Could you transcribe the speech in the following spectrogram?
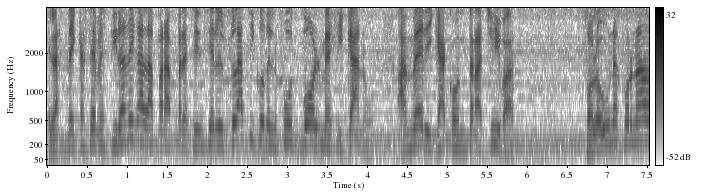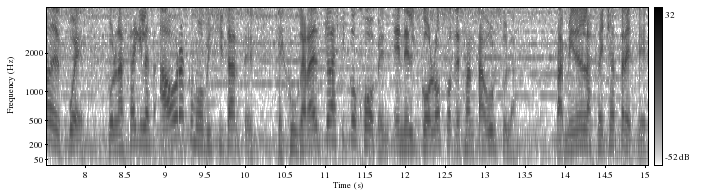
el Azteca se vestirá de gala para presenciar el clásico del fútbol mexicano, América contra Chivas. Solo una jornada después, con las Águilas ahora como visitantes, se jugará el clásico joven en el Coloso de Santa Úrsula. También en la fecha 13,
